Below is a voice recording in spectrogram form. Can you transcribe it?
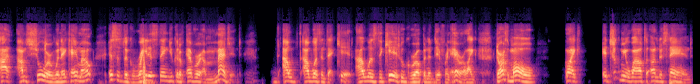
I, I'm sure when they came out, this is the greatest thing you could have ever imagined. I I wasn't that kid. I was the kid who grew up in a different era. Like Darth Maul, like it took me a while to understand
